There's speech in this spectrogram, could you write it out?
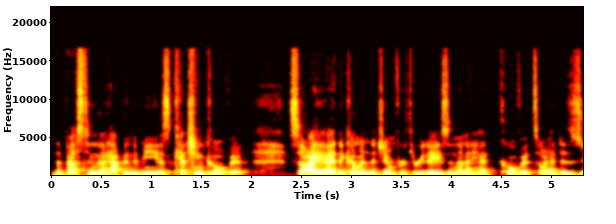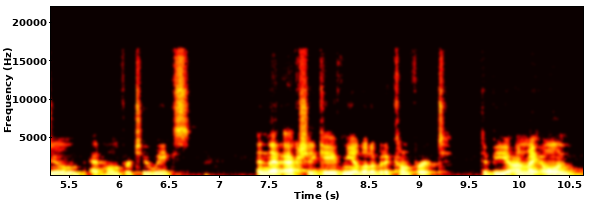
the best thing that happened to me is catching COVID. So I had to come in the gym for three days and then I had COVID. So I had to Zoom at home for two weeks. And that actually gave me a little bit of comfort to be on my own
